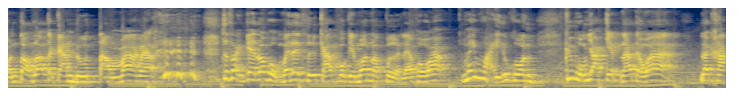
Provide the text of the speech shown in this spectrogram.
ผลตอบรับจากการดูต่ำมากนะครับจะสังเกตว่าผมไม่ได้ซื้อการ์ดโปเกมอนมาเปิดแล้วเพราะว่าไม่ไหวทุกคน คือผมอยากเก็บนะ แต่ว่า ราคา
